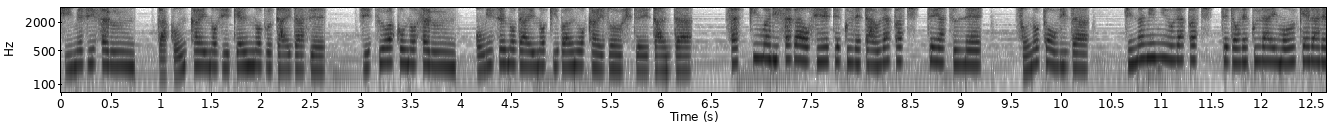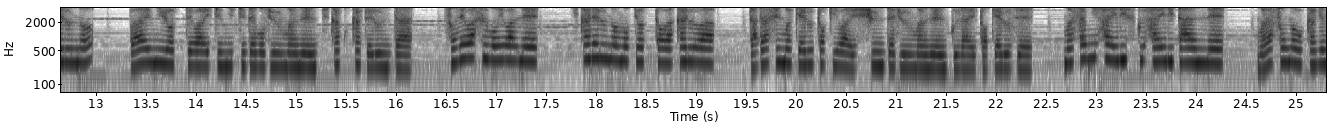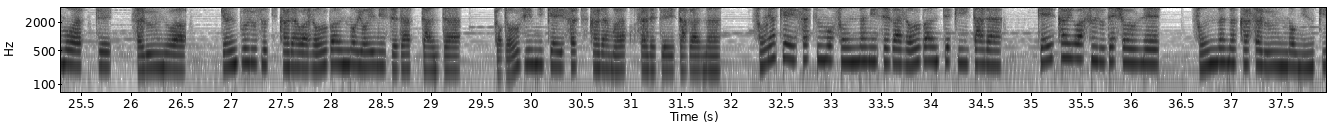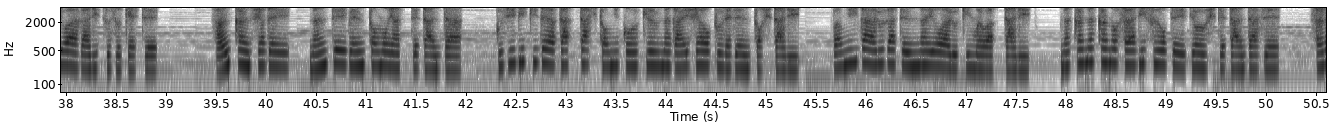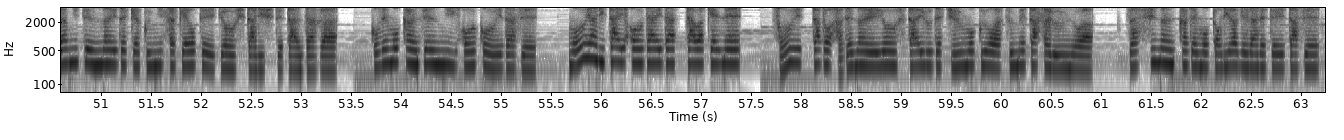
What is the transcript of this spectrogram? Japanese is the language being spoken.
姫路サルーンが今回の事件の舞台だぜ。実はこのサルーン、お店の台の基盤を改造していたんだ。さっきマリサが教えてくれた裏パチってやつね。その通りだ。ちなみに裏パチってどれくらい儲けられるの？場合によっては1日で50万円近く勝てるんだ。それはすごいわね。引かれるのもちょっとわかるわ。ただし負けるときは一瞬で10万円くらい解けるぜ。まさにハイリスクハイリターンね。まあそのおかげもあって、サルーンは、ギャンブル好きからは評判の良い店だったんだ。と同時に警察からマークされていたがな。そりゃ警察もそんな店が評判って聞いたら、警戒はするでしょうね。そんな中サルーンの人気は上がり続けて、ファン感謝デー、なんてイベントもやってたんだ。くじ引きで当たった人に高級な外車をプレゼントしたり、バニーガールが店内を歩き回ったり、なかなかのサービスを提供してたんだぜ。さらに店内で客に酒を提供したりしてたんだが、これも完全に違法行為だぜ。もうやりたい放題だったわけね。そういったド派手な営業スタイルで注目を集めたサルーンは、雑誌なんかでも取り上げられていたぜ。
